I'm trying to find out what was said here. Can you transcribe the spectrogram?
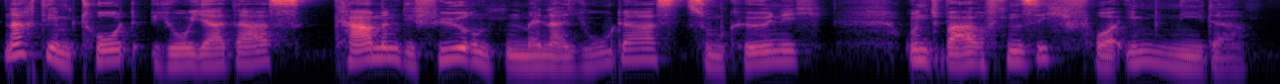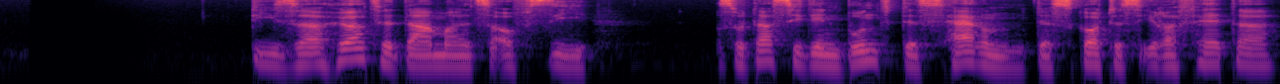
Nach dem Tod Jojadas kamen die führenden Männer Judas zum König und warfen sich vor ihm nieder. Dieser hörte damals auf sie, so dass sie den Bund des Herrn, des Gottes ihrer Väter,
